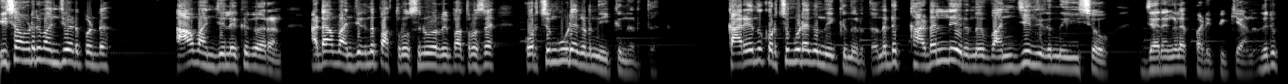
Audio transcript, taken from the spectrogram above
ഈശോ അവിടെ ഒരു വഞ്ചി കിടപ്പുണ്ട്. ആ വഞ്ചിയിലേക്ക് കയറാണ് അട്ട് ആ വഞ്ചിരുന്ന് പത്രോസിനോട് പറയും പത്രോസെ കുറച്ചും കൂടി അങ്ങോട്ട് നീക്കുന്നിടത്ത് നിന്ന് കുറച്ചും കൂടി അങ്ങ് നീക്കുന്നിടത്ത് എന്നിട്ട് കടലിലിരുന്ന് വഞ്ചിയിലിരുന്ന് ഈശോ ജനങ്ങളെ പഠിപ്പിക്കുകയാണ്. ഇതൊരു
